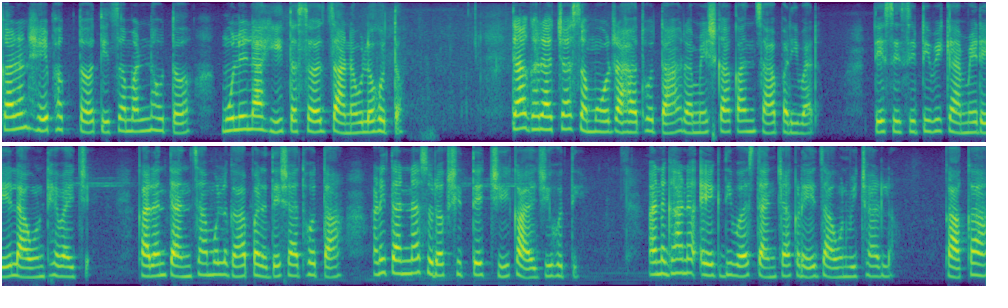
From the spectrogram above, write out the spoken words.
कारण हे फक्त तिचं मन नव्हतं मुलीलाही तसंच जाणवलं होतं. त्या घराच्या समोर राहत होता रमेश काकांचा परिवार. ते सी सी टी व्ही कॅमेरे लावून ठेवायचे. कारण त्यांचा मुलगा परदेशात होता आणि त्यांना सुरक्षिततेची काळजी होती. अनघानं एक दिवस त्यांच्याकडे जाऊन विचारलं, काका,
